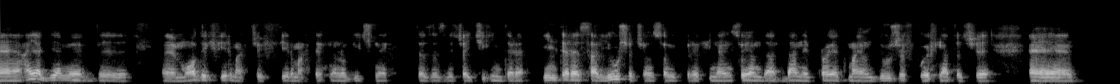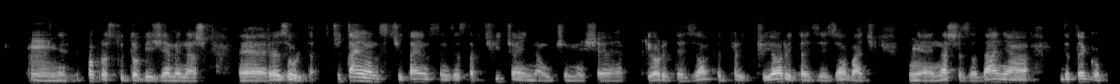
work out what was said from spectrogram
E, a jak wiemy, w młodych firmach czy w firmach technologicznych, to zazwyczaj ci interesariusze czy osoby, które finansują dany projekt, mają duży wpływ na to, czy Mm, po prostu dowieziemy nasz e, rezultat. Czytając, czytając ten zestaw ćwiczeń, nauczymy się priorytetyzować e, nasze zadania. Do tego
